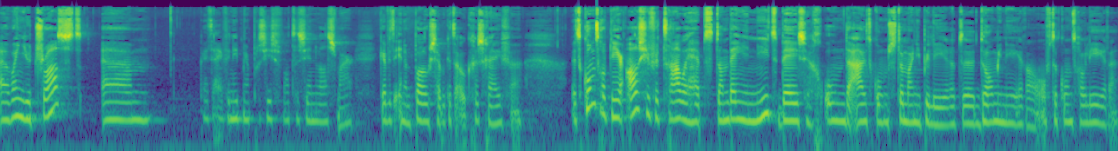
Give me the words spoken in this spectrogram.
uh, when you trust. Um, ik weet even niet meer precies wat de zin was, maar ik heb het in een post heb ik het ook geschreven. Het komt erop neer, als je vertrouwen hebt, dan ben je niet bezig om de uitkomst te manipuleren, te domineren of te controleren.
